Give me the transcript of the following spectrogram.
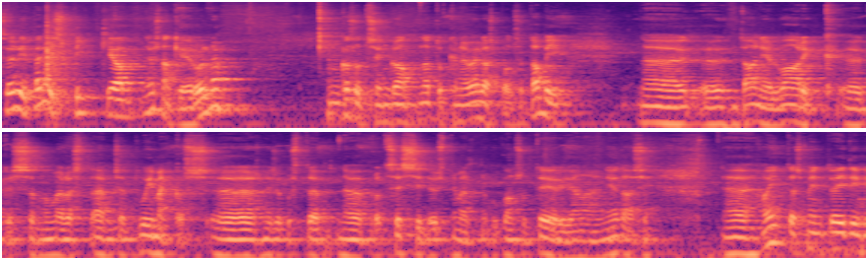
see oli päris pikk ja üsna keeruline. kasutasin ka natukene väljaspoolset abi Äh, äh, Daniel Vaarik, äh, kes on mu meelest äärmiselt võimekas niisuguste protsesside just nimelt nagu konsulteerijana ja nii edasi. aitas mind veidi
